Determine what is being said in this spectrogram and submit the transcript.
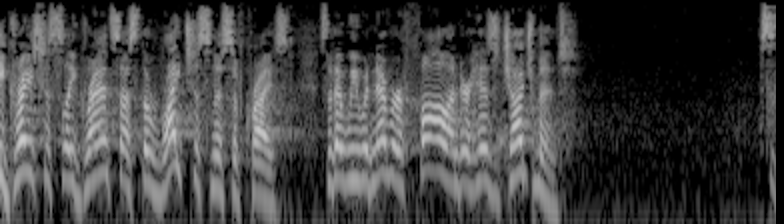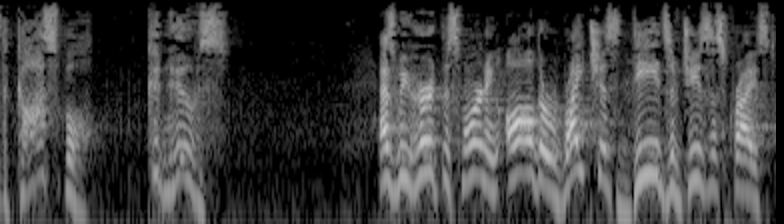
He graciously grants us the righteousness of Christ so that we would never fall under His judgment. This is the gospel. Good news. As we heard this morning, all the righteous deeds of Jesus Christ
